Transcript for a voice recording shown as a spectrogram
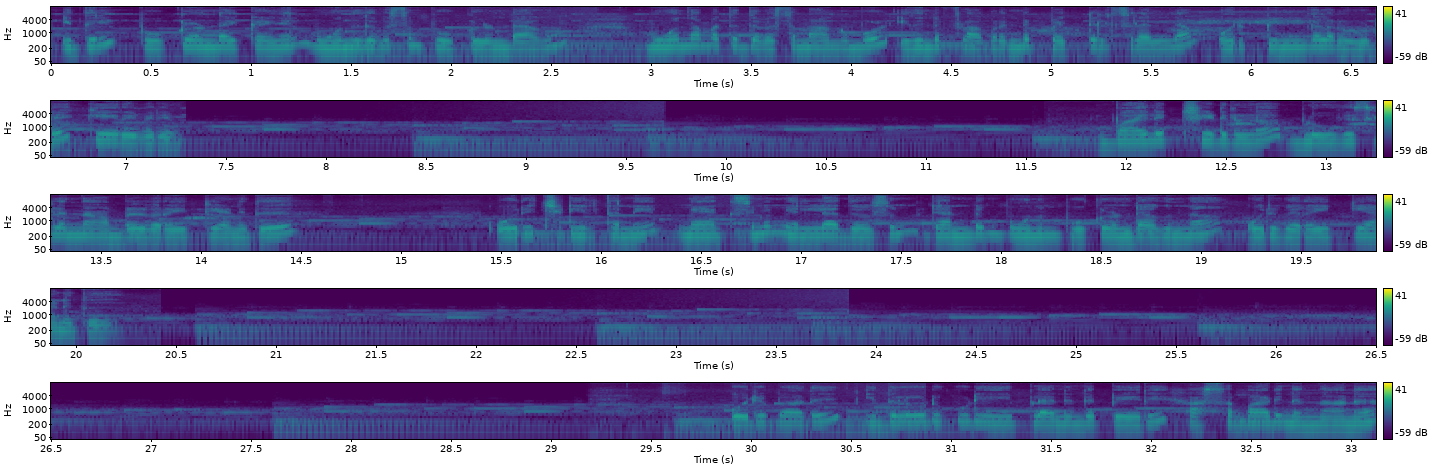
ഇതിൽ പൂക്കളുണ്ടായി കഴിഞ്ഞാൽ മൂന്ന് ദിവസം പൂക്കളുണ്ടാകും. മൂന്നാമത്തെ ദിവസമാകുമ്പോൾ ഇതിന്റെ ഫ്ലവറിന്റെ പെറ്റൽസിലെല്ലാം ഒരു പിങ്ക് കളറൂടെ കയറി വരും. വയലറ്റ് ഷെയ്ഡിലുള്ള ബ്ലൂ വിസിൽ എന്ന ആമ്പിൾ വെറൈറ്റിയാണിത്. ഒരു ചെടിയിൽ തന്നെ മാക്സിമം എല്ലാ ദിവസവും രണ്ടും മൂന്നും പൂക്കളുണ്ടാകുന്ന ഒരു വെറൈറ്റിയാണിത്. ഒരുപാട് ഇതിലോടുകൂടി ഈ പ്ലാന്റിന്റെ പേര് ഹസബാഡിൻ എന്നാണ്.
